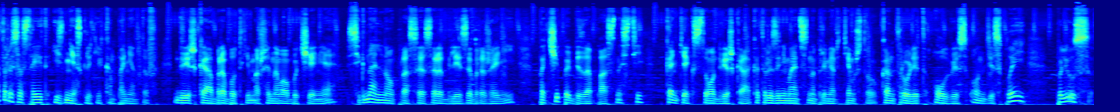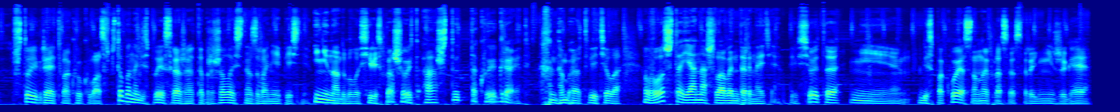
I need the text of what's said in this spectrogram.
который состоит из нескольких компонентов. Движка обработки машинного обучения, сигнального процессора для изображений, подчипа безопасности, контекстного движка, который занимается, например, тем, что контролит Always On Display, плюс что играет вокруг вас, чтобы на дисплее сразу же отображалось название песни. И не надо было Сири спрашивать, а что это такое играет? Она бы ответила, вот что я нашла в интернете. И все это не беспокоя основной процессор и не сжигая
